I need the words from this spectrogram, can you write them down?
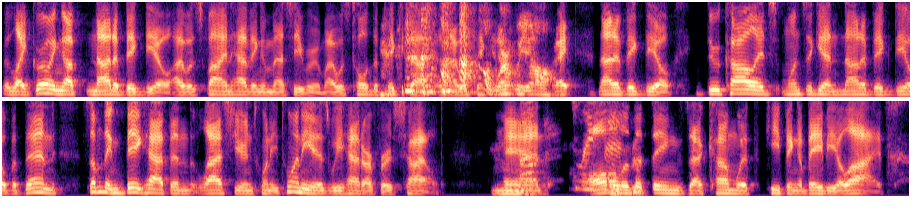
like growing up not a big deal. I was fine having a messy room. I was told to pick it up and i would pick it weren't up, we all? right? Not a big deal. Through college once again not a big deal. But then something big happened last year in 2020 as we had our first child. Mm. and all of the things that come with keeping a baby alive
